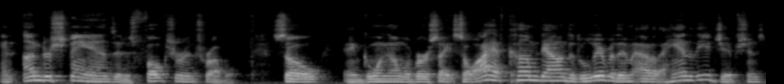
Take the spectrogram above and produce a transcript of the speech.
and understands that his folks are in trouble. So, and going on with verse 8, so I have come down to deliver them out of the hand of the Egyptians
